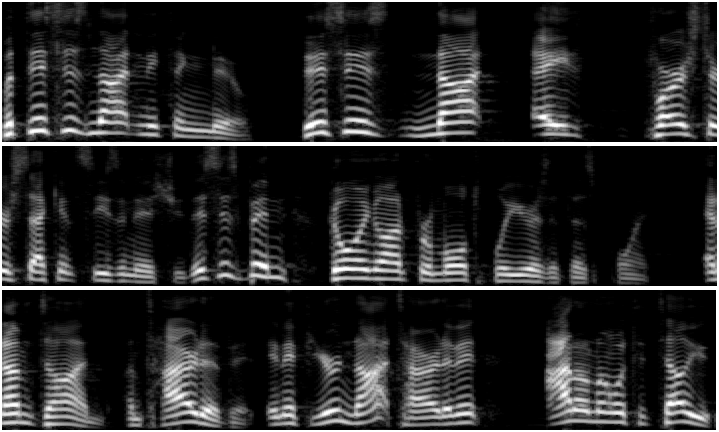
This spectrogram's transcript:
But this is not anything new. This is not a first or second season issue. This has been going on for multiple years at this point. And I'm done. I'm tired of it. And if you're not tired of it, I don't know what to tell you.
